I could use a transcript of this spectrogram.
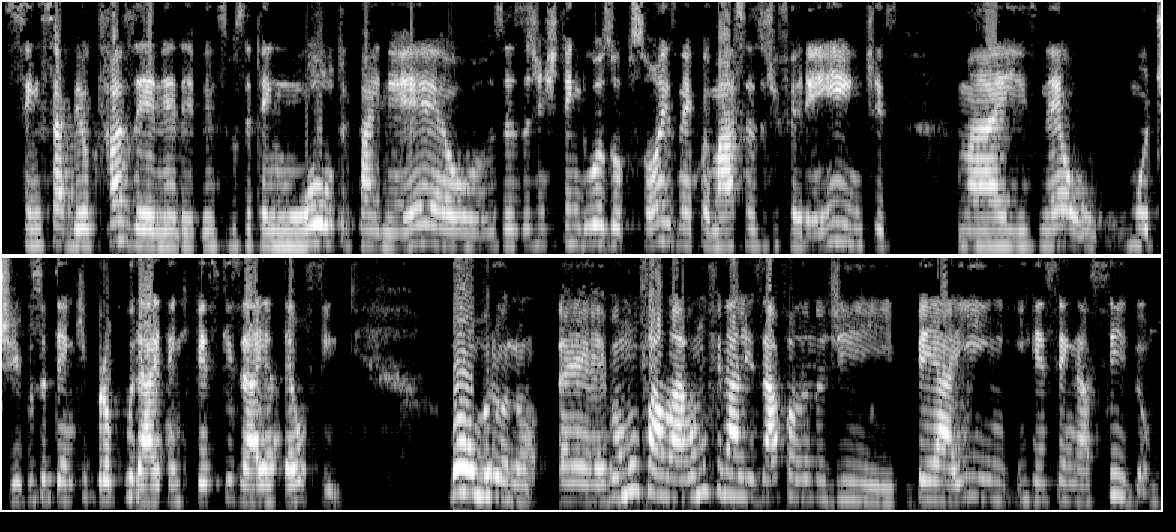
sem saber o que fazer, né? De repente, se você tem um outro painel, às vezes a gente tem duas opções, né, com massas diferentes, mas, né, o motivo você tem que procurar e tem que pesquisar e até o fim. Bom, Bruno, é, vamos falar, vamos finalizar falando de PAI em, recém-nascido?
